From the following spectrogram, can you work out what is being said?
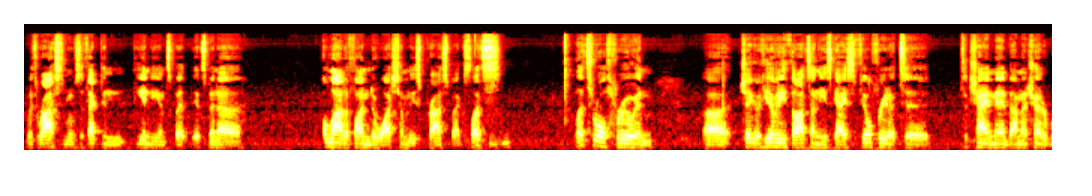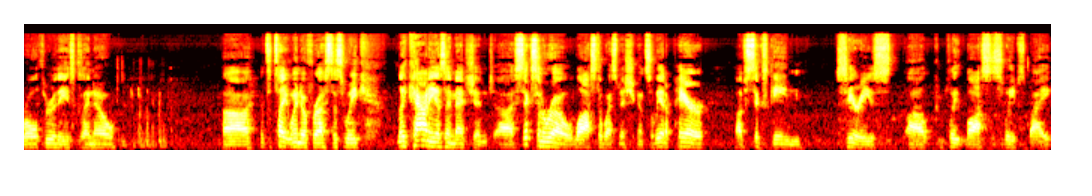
with roster moves affecting the Indians, but it's been a a lot of fun to watch some of these prospects. Let's mm-hmm. let's roll through and uh, Jacob, if you have any thoughts on these guys, feel free to to, to chime in. But I'm going to try to roll through these because I know uh, it's a tight window for us this week. Lake County, as I mentioned, uh, six in a row lost to West Michigan. So we had a pair of six game series, uh, complete loss sweeps by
